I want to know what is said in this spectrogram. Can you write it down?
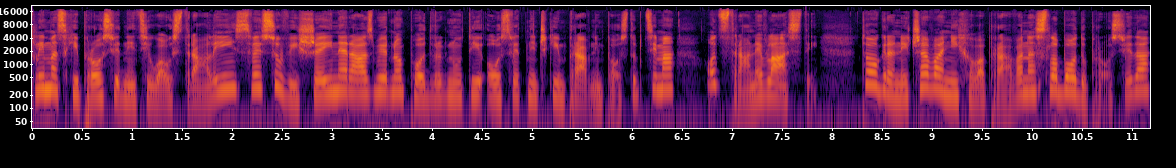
Klimatski prosvjednici u Australiji sve su više i nerazmjerno podvrgnuti osvetničkim pravnim postupcima od strane vlasti. To ograničava njihova prava na slobodu prosvjeda,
